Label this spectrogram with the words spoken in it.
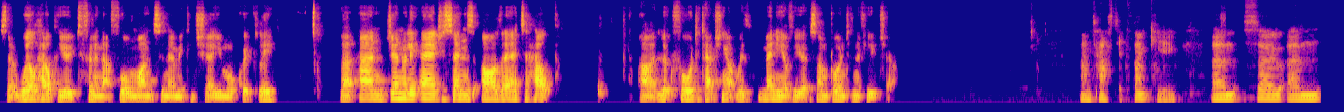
so it will help you to fill in that form once and then we can share you more quickly. Uh, and generally AHSNs are there to help. I uh, look forward to catching up with many of you at some point in the future. Fantastic, thank you. Um, so um,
